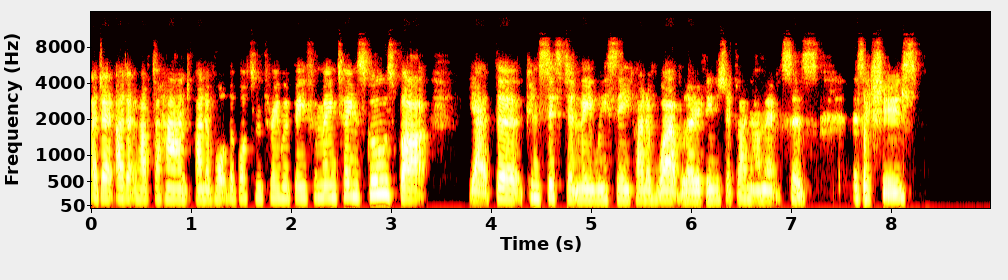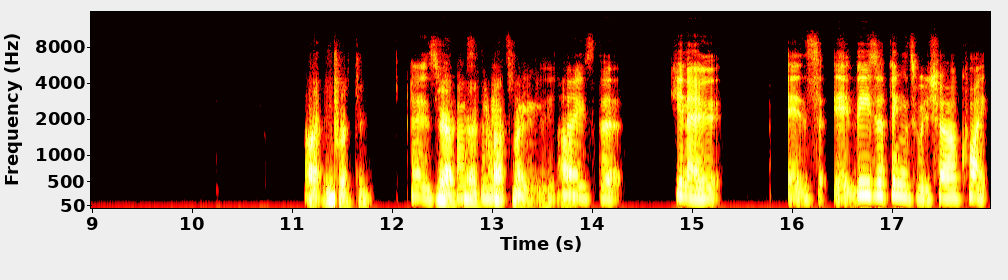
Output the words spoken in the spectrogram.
I don't I don't have to hand kind of what the bottom three would be for maintained schools, but yeah, the consistently we see kind of workload leadership dynamics as as issues. Uh, interesting. It's yeah, fascinating. fascinating. It um, shows um, that you know it's it, these are things which are quite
